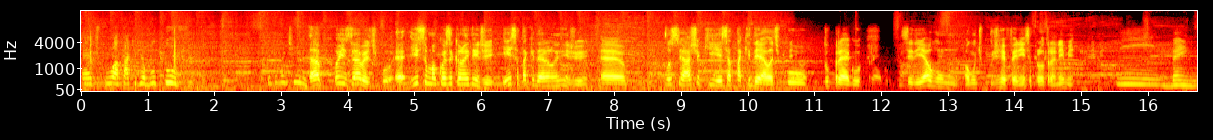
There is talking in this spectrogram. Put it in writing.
É tipo um ataque via Bluetooth. Simplesmente isso. É, pois é, velho, tipo, é, isso é uma coisa que eu não entendi. Esse ataque dela eu não entendi. É, você acha que esse ataque dela, tipo, do prego, seria algum, algum tipo de referência pra outro anime? Hum, bem,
